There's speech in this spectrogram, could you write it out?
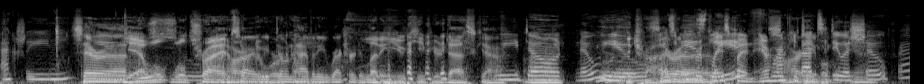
actually need Sarah. you. Yeah, we'll we'll try I'm hard. sorry, to we work don't have any record of letting you keep your desk. Yeah, We Uh-huh. don't know you. try. Please Sarah- Replaced by an leave. air We're about table. to do a Yeah. show prep.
